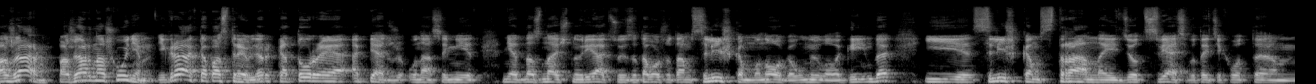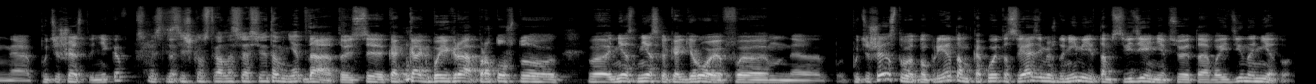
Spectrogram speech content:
Пожар. Пожар на шхуне. Игра Octopus Traveler, которая, опять же, у нас имеет неоднозначную реакцию из-за того, что там слишком много унылого гринда и слишком странно идет связь вот этих вот эм, э, путешественников. В смысле, слишком странная связь, ее там нет. Да, то есть, э, как, как бы игра про то, что э, не, несколько героев э, э, путешествуют, но при этом какой-то связи между ними, там сведения, все это воедино нету.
